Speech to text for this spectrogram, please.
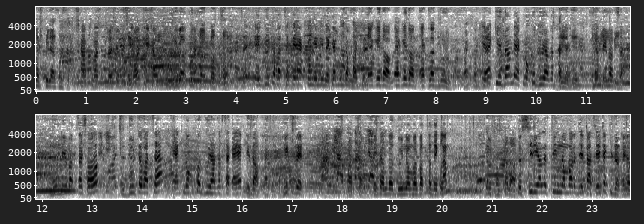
মাস প্লাস আছে। সাত মাস প্লাসের মতো বয়স এটাও দুটা খুব দাঁত বাচ্চা। আচ্ছা এই দুইটা বাচ্চাকে একসঙ্গে নিলে কেমন দাম রাখবেন? একই দাম একই দাম এক লাখ দুই এক লাখ দুই। একই দাম এক লক্ষ দুই হাজার টাকা মুন্ডি। বাচ্চা। মুন্ডি বাচ্চা সহ দুইটা বাচ্চা এক লক্ষ দুই হাজার টাকা একই দাম। ফিক্স রেট আচ্ছা এটা আমরা দুই নম্বর বাচ্চা দেখলাম। তো সিরিয়ালের তিন নম্বর যেটা আছে এটা কি জাত এটা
